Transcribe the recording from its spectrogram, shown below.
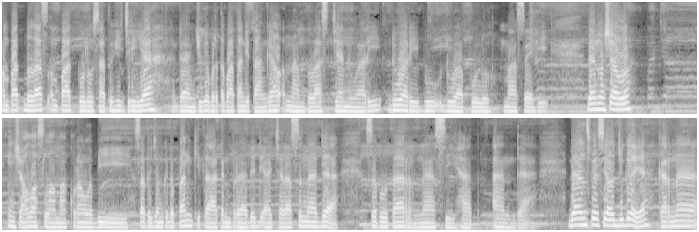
1441 Hijriah dan juga bertepatan di tanggal 16 Januari 2020 Masehi. Dan Masya Allah Insya Allah selama kurang lebih satu jam ke depan kita akan berada di acara senada seputar nasihat Anda. Dan spesial juga ya karena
